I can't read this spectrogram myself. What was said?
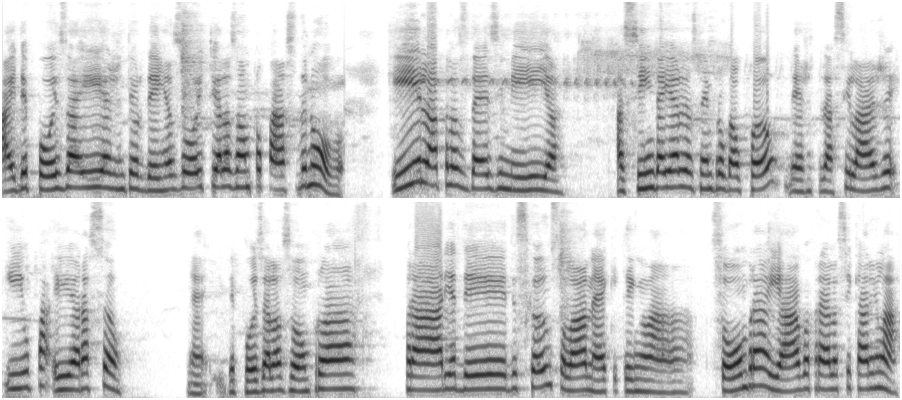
Aí depois aí a gente ordenha às oito e elas vão pro pasto de novo. E lá pelas dez e meia, assim, daí elas vêm pro galpão, daí a gente dá silagem e, o, e aração, né? E depois elas vão para para a área de descanso lá, né? Que tem a sombra e água para elas ficarem lá.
